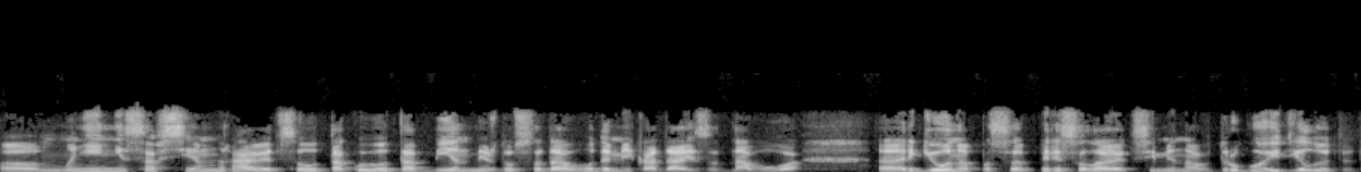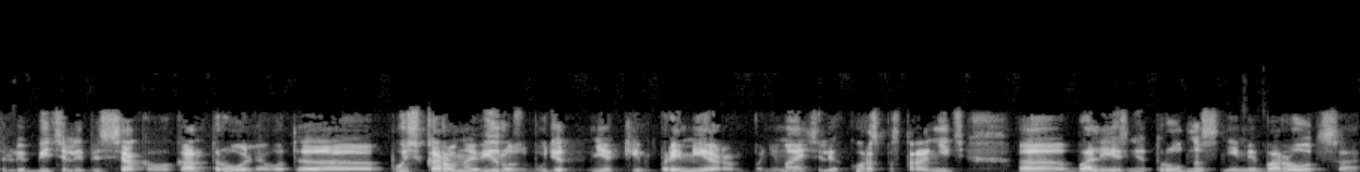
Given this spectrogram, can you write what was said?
А, мне не совсем нравится вот такой вот обмен между садоводами, когда из одного Э, региона пересылают семена в другой и делают это любители без всякого контроля. Вот э, пусть коронавирус будет неким примером, понимаете, легко распространить э, болезни, трудно с ними бороться.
